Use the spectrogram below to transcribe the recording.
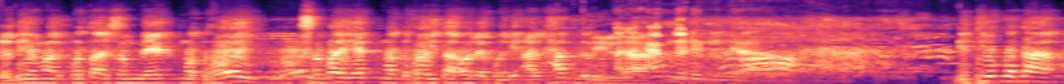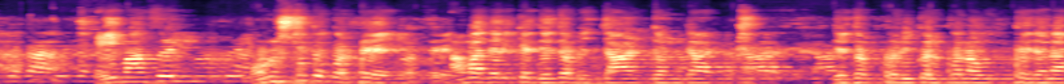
যদি আমার কথার সঙ্গে একমত হয় সবাই একমত হয় তাহলে বলি আলহামদুলিল্লাহ। আলহামদুলিল্লাহ। দ্বিতীয় কথা এই মাহফিল অনুষ্ঠিত করতে আমাদেরকে যেসব জার জঞ্জাট যেসব পরিকল্পনা উত্তেজনা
